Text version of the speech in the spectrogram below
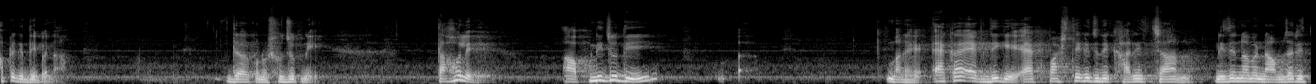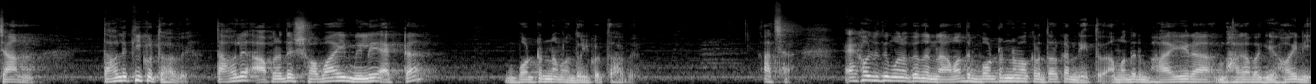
আপনাকে দেবে না। দেওয়ার কোনো সুযোগ নেই। তাহলে আপনি যদি মানে একা একদিকে, এক পাশ থেকে যদি খারিজ চান, নিজের নামে নামজারি চান, তাহলে কি করতে হবে? তাহলে আপনাদের সবাই মিলে একটা বন্টননামা দলিল করতে হবে। আচ্ছা এখন যদি মনে করেন না, আমাদের বন্টননামা করার দরকার নেই তো। আমাদের ভাইয়েরা ভাগাভাগি হয়নি,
